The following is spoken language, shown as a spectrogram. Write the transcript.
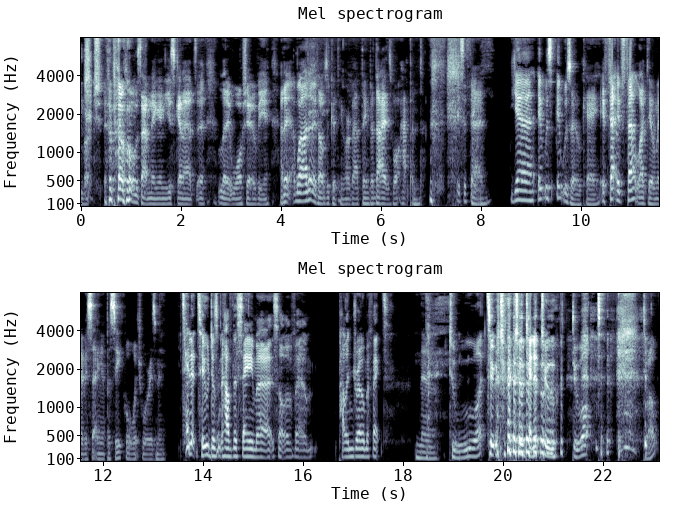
much about what was happening, and you just kind of had to let it wash over you. I don't. Well, I don't know if that was a good thing or a bad thing, but that is what happened. It's a thing. Uh, yeah, it was it was okay. It fe- it felt like they were maybe setting up a sequel, which worries me. Tenet Two doesn't have the same uh, sort of um, palindrome effect. No, to what? To to, to Tenet Two. to what? to what?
